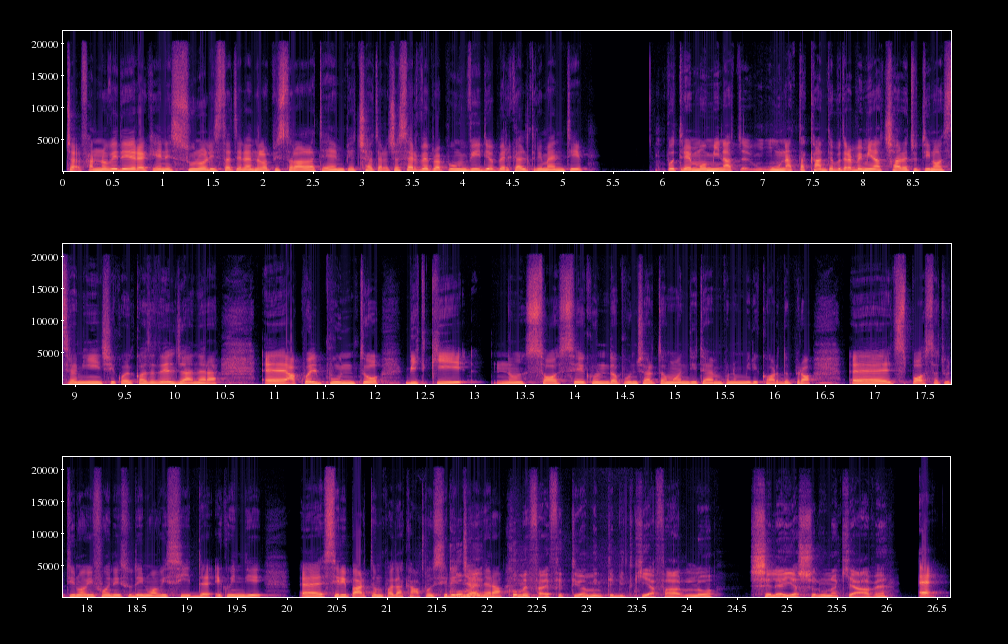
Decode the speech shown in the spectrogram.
cioè, fanno vedere che nessuno gli sta tenendo la pistola alla tempia, eccetera. Cioè serve proprio un video perché altrimenti potremmo minacciare, un attaccante potrebbe minacciare tutti i nostri amici, qualcosa del genere, eh, a quel punto BitKey non so se con, dopo un certo amount di tempo, non mi ricordo, però eh, sposta tutti i nuovi fondi su dei nuovi seed e quindi eh, si riparte un po' da capo, si Come- rigenera. Come, fa effettivamente BitKey a farlo se lei ha solo una chiave? Eh,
